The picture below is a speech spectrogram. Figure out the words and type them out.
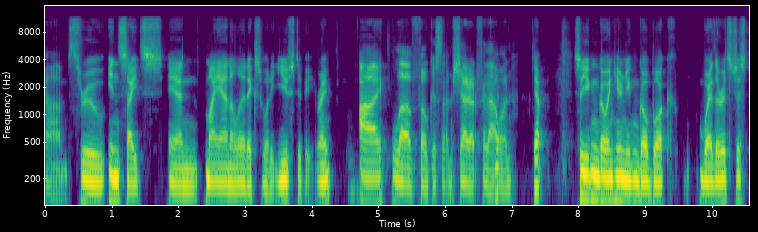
um, through Insights and My Analytics, what it used to be, right? I love focus time. Shout out for that yep. one. Yep. So you can go in here and you can go book whether it's just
